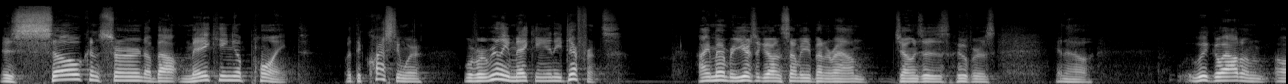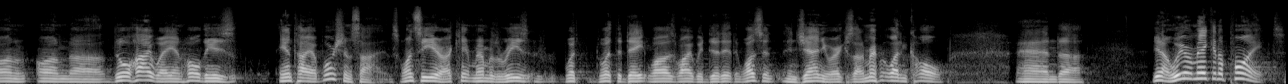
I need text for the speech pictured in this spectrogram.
is so concerned about making a point. But the question were, were we really making any difference? I remember years ago, and some of you have been around Joneses, Hoovers, you know, we'd go out on, on, on uh, Dual Highway and hold these anti-abortion signs once a year. I can't remember the reason, what, what the date was, why we did it. It wasn't in January because I remember it wasn't cold. And, uh, you know, we were making a point.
